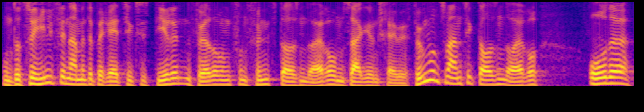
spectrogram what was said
unter Zuhilfenahme der bereits existierenden Förderung von 5.000 Euro um sage und schreibe 25.000 Euro oder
